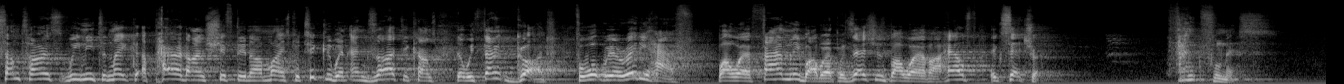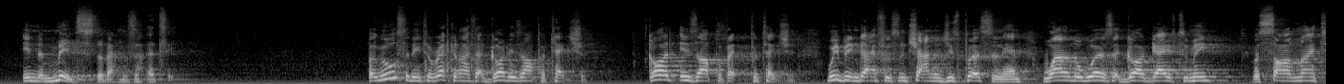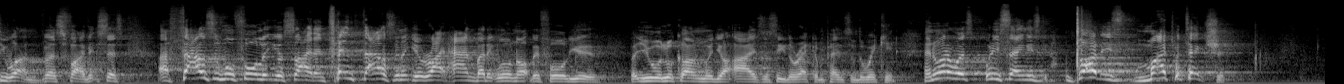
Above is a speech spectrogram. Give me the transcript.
Sometimes we need to make a paradigm shift in our minds, particularly when anxiety comes, that we thank God for what we already have by way of family, by way of possessions, by way of our health, etc. Thankfulness in the midst of anxiety. But we also need to recognize that God is our protection. God is our protection. We've been going through some challenges personally, and one of the words that God gave to me was Psalm 91, verse 5. It says, A thousand will fall at your side and 10,000 at your right hand, but it will not befall you. But you will look on with your eyes to see the recompense of the wicked. In other words, what he's saying is, God is my protection.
